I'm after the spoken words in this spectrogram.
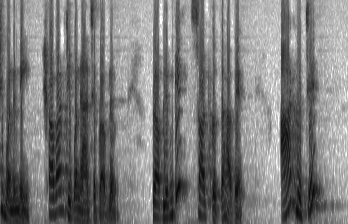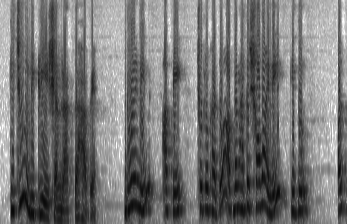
জীবনে নেই? সবার জীবনে আছে প্রবলেম প্রবলেমকে সলভ করতে হবে। আর হচ্ছে কিছু রিক্রিয়েশন রাখতে হবে। ধরে নিন, আপনি ছোটখাটো, আপনার হাতে সময় নেই, কিন্তু অল্প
